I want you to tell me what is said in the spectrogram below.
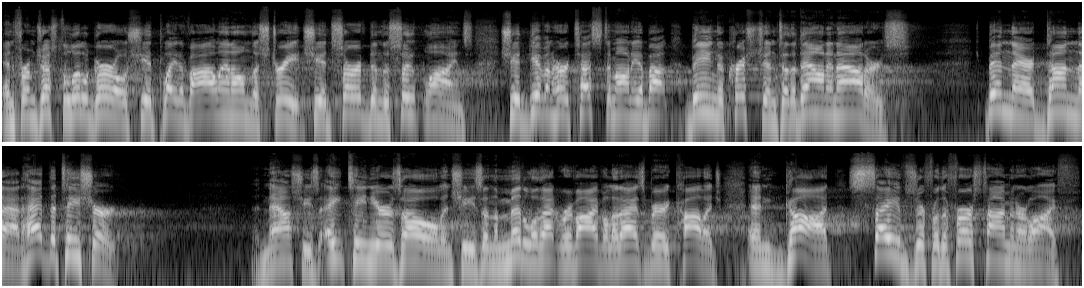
And from just a little girl, she had played a violin on the street. She had served in the soup lines. She had given her testimony about being a Christian to the down and outers. Been there, done that, had the t shirt. And now she's 18 years old and she's in the middle of that revival at Asbury College, and God saves her for the first time in her life.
